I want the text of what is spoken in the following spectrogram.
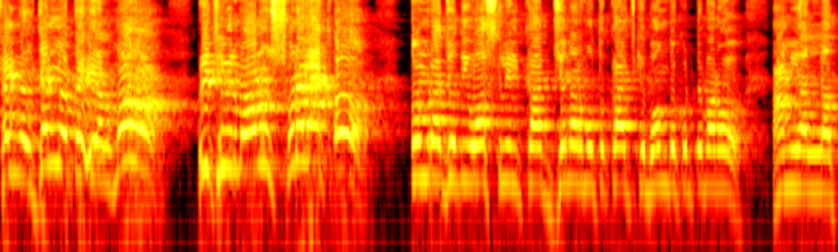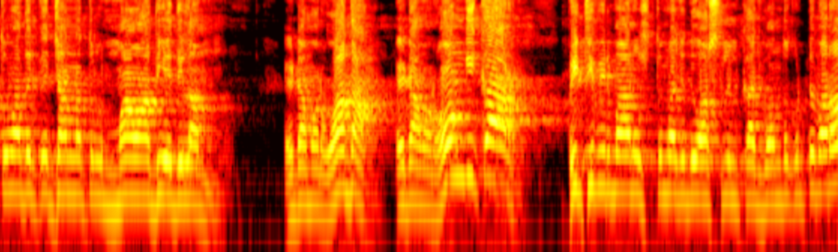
ফাইনাল জান্নাতু হিয়াল মাওয়া।" পৃথিবীর মানুষ শুনে রাখো তোমরা যদি অশ্লীল কাজ জেনার মতো কাজকে বন্ধ করতে পারো আমি আল্লাহ তোমাদেরকে জান্নাতুল মাওয়া দিয়ে দিলাম। এটা আমার ওয়াদা, এটা আমার অঙ্গীকার। পৃথিবীর মানুষ, তোমরা যদি অশ্লীল কাজ বন্ধ করতে পারো,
